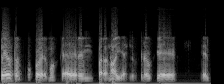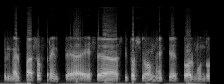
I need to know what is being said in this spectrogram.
Pero tampoco debemos caer en paranoia. Yo creo que el primer paso frente a esa situación es que todo el mundo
